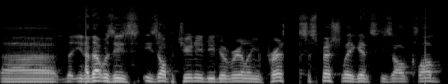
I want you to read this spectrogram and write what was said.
uh, you know, that was his his opportunity to really impress, especially against his old club,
